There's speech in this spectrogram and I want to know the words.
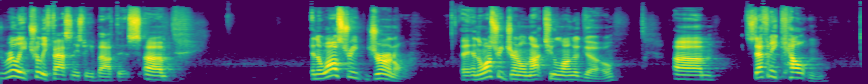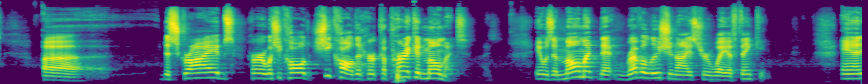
really, truly fascinates me about this. Um, in the Wall Street Journal, in the Wall Street Journal not too long ago, um, Stephanie Kelton uh, describes her what she called she called it her Copernican moment. It was a moment that revolutionized her way of thinking. And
